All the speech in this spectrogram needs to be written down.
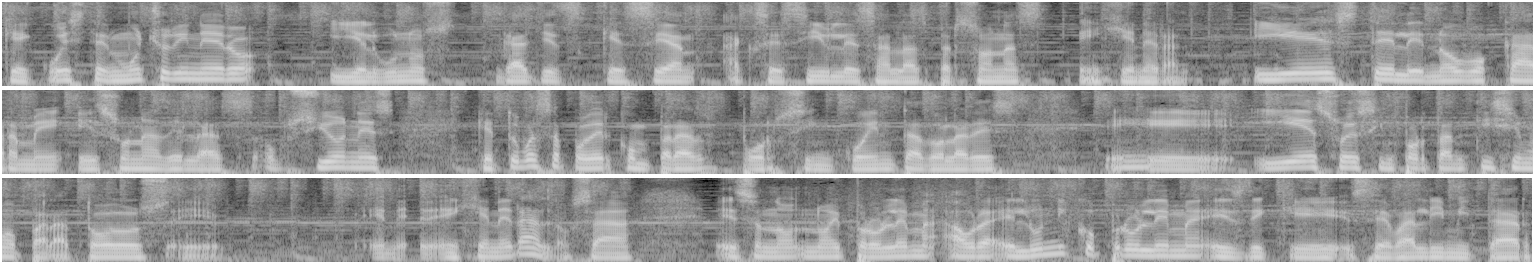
que cuesten mucho dinero y algunos gadgets que sean accesibles a las personas en general. Y este Lenovo Carme es una de las opciones que tú vas a poder comprar por 50 dólares. Eh, y eso es importantísimo para todos eh, en, general. O sea, eso no, no hay problema. Ahora, el único problema es de que se va a limitar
